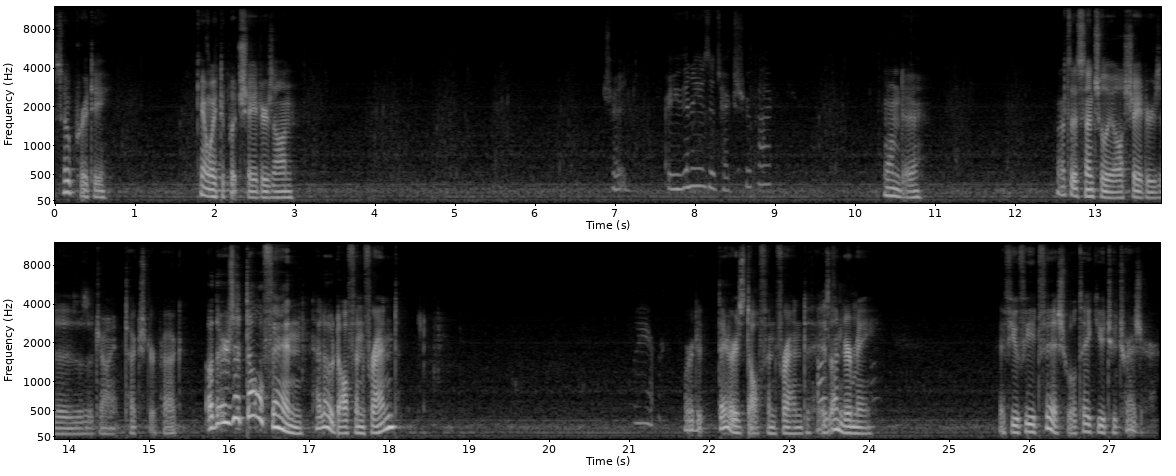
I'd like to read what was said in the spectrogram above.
So pretty. Can't wait to put shaders on. Should. Are you gonna use a texture pack? One day. That's essentially all shaders is, is a giant texture pack. Oh, there's a dolphin! Hello, dolphin friend. Where? Did... There's dolphin friend, is I under me. If you feed fish, we'll take you to treasure.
